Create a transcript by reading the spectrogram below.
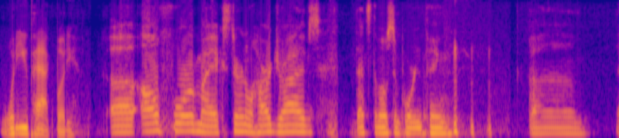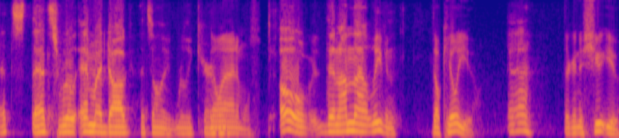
What do you pack, buddy? Uh, all four of my external hard drives. That's the most important thing. um, that's that's real, and my dog. That's all I really care about. No about. animals. Oh, then I'm not leaving. They'll kill you. Yeah. They're going to shoot you.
